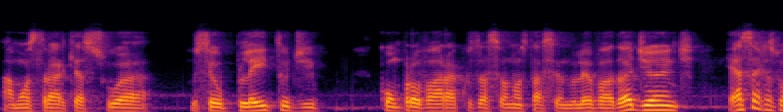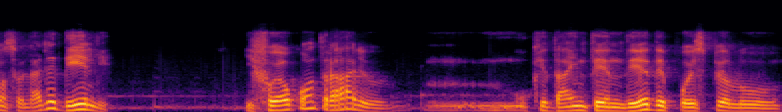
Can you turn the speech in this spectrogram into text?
a mostrar que a sua, o seu pleito de comprovar a acusação não está sendo levado adiante. Essa responsabilidade é dele. E foi ao contrário. O que dá a entender depois pelo,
